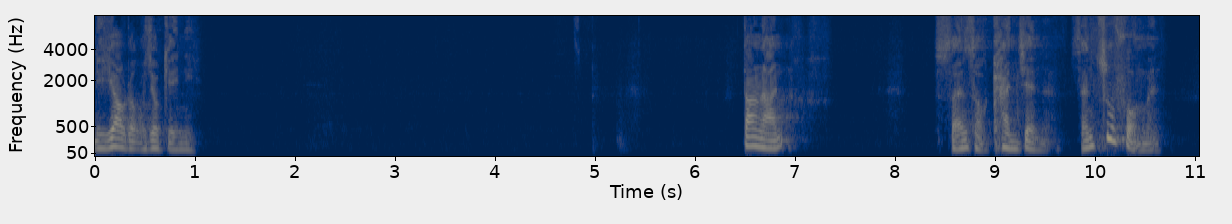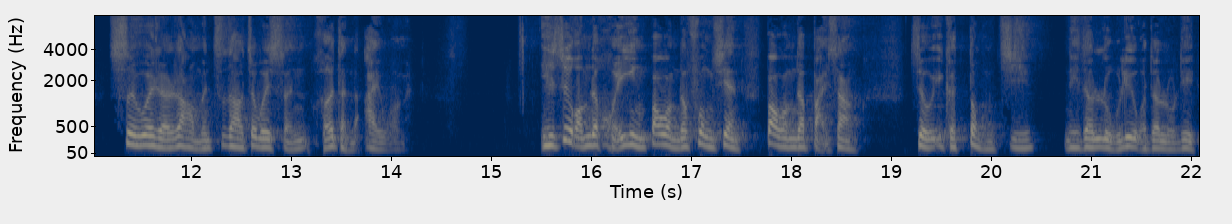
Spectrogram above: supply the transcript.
你要的我就给你。”当然，神所看见的，神祝福我们，是为了让我们知道这位神何等的爱我们，以至于我们的回应，包括我们的奉献，包括我们的摆上，只有一个动机。你的努力，我的努力，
